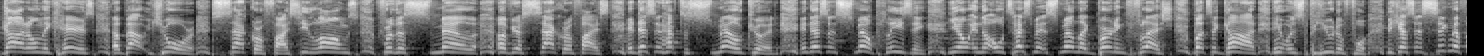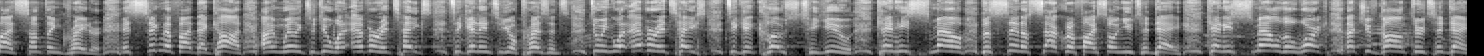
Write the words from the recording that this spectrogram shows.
God only cares about your sacrifice. He longs for the smell of your sacrifice. It doesn't have to smell good, it doesn't smell pleasing. You know, in the Old Testament, it smelled like burning flesh, but to God, it was beautiful because it signified something greater. It signified that God, I'm willing to do whatever it takes to get into your presence, doing whatever it takes to get close to you. Can He smell the sin of sacrifice on you today? Can He smell the work that you've gone through today?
